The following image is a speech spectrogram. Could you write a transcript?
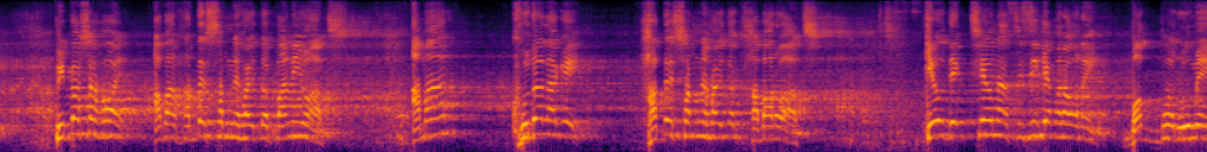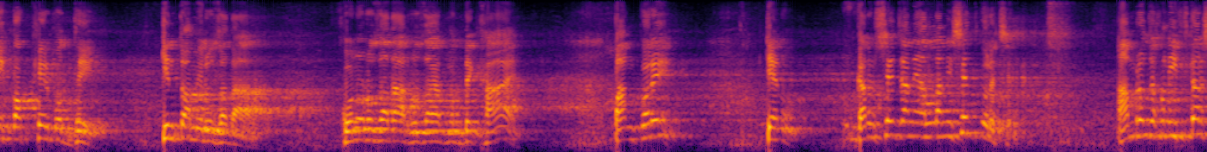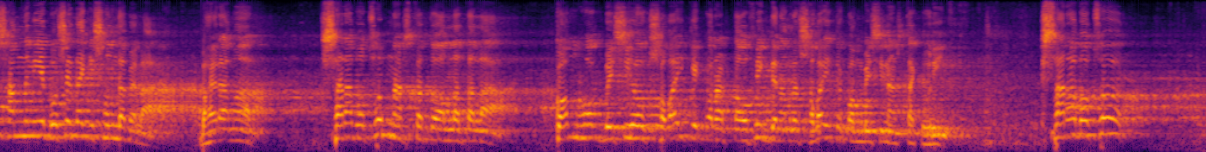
পিপাসা হয়, আবার হাতের সামনে হয়তো পানিও আছে। আমার ক্ষুধা লাগে, হাতের সামনে হয়তো খাবারও আছে। কেউ দেখছেও না, সিসি ক্যামেরাও নেই, বদ্ধ রুমে, কক্ষের মধ্যে। কিন্তু আমি রোজাদার। কোন রোজাদার রোজার মধ্যে খায়, পান করে? কেন? কারণ সে জানে আল্লাহ নিষেধ করেছে। আমরা যখন ইফতার সামনে নিয়ে বসে থাকি সন্ধ্যাবেলা, ভাইরা আমার, সারা বছর নাস্তা তো আল্লাহ তালা কম হোক, বেশি হোক, সবাইকে করার তৌফিক দেন, আমরা সবাই তো কম বেশি নাস্তা করি। সারা বছর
